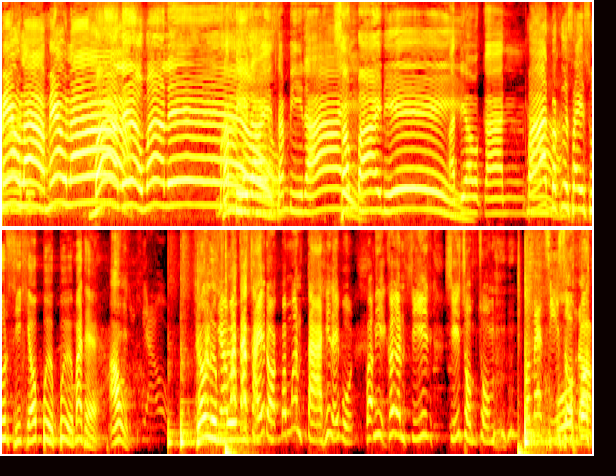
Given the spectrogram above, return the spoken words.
แมวล่ะแมวล่ะมาแล้วมาแล้วสัมบีได้สัมบีได้สำบายดีอันเดียวกันบาสมาคือใส่สุดสีเขียวปื้อปื้อมาแท้เอ้าเดี๋ยวลืมเขียวลืว่ามตาใสดอกบะมื่นตาที่ไหนบุตรนี่เขาเอินสีสีสมสมบ่แม่นสีส้มดอก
